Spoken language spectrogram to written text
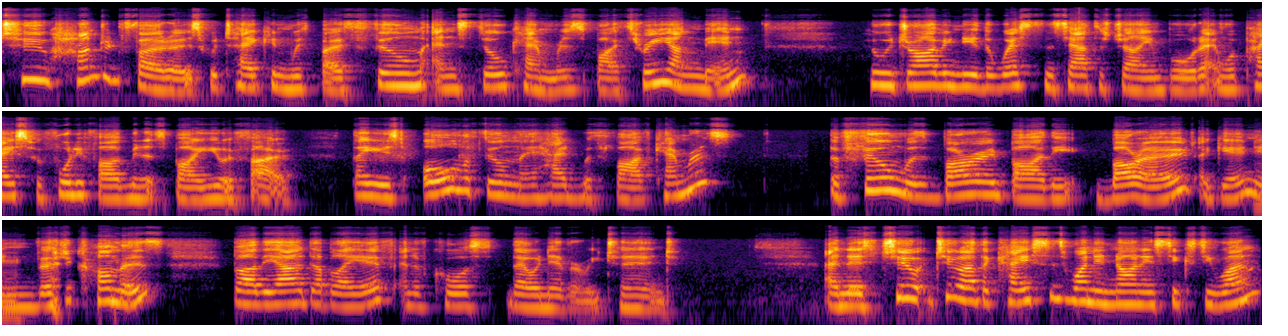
200 photos were taken with both film and still cameras by three young men who were driving near the West and South Australian border and were paced for 45 minutes by a UFO. They used all the film they had with five cameras. The film was borrowed by the borrowed again in mm. inverted commas by the RAAF, and of course they were never returned. And there's two two other cases. One in 1961,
